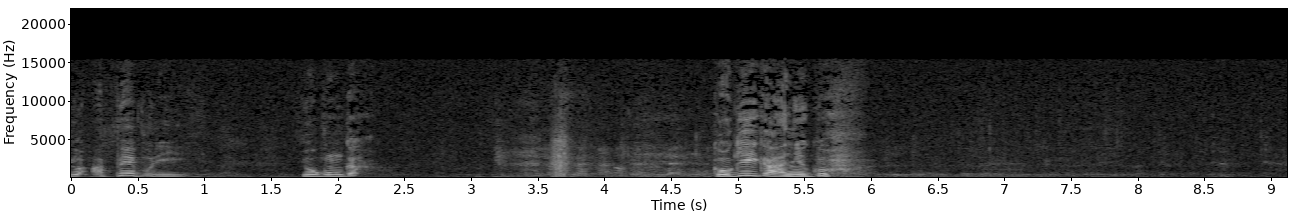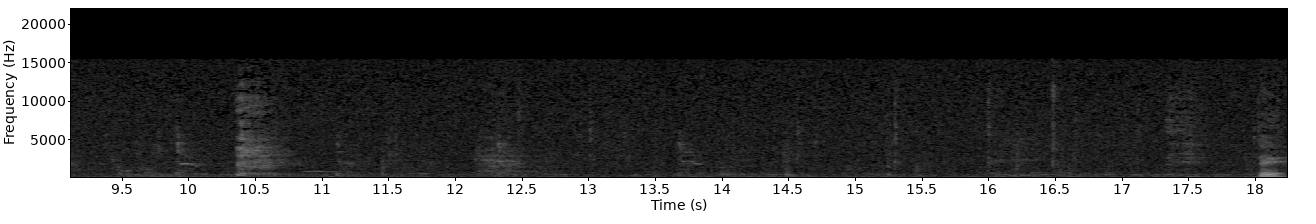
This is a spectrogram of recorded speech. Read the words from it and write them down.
요 앞에 불이 요건가? 거기가 아니고 네.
